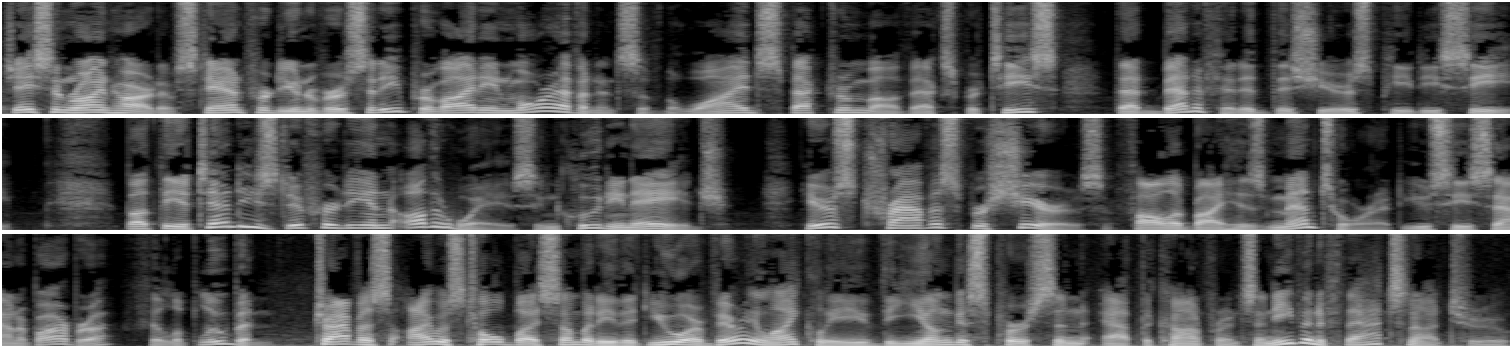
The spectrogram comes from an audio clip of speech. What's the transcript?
Jason Reinhardt of Stanford University providing more evidence of the wide spectrum of expertise that benefited this year's PDC. But the attendees differed in other ways, including age. Here's Travis Brashears, followed by his mentor at UC Santa Barbara, Philip Lubin. Travis, I was told by somebody that you are very likely the youngest person at the conference. And even if that's not true,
